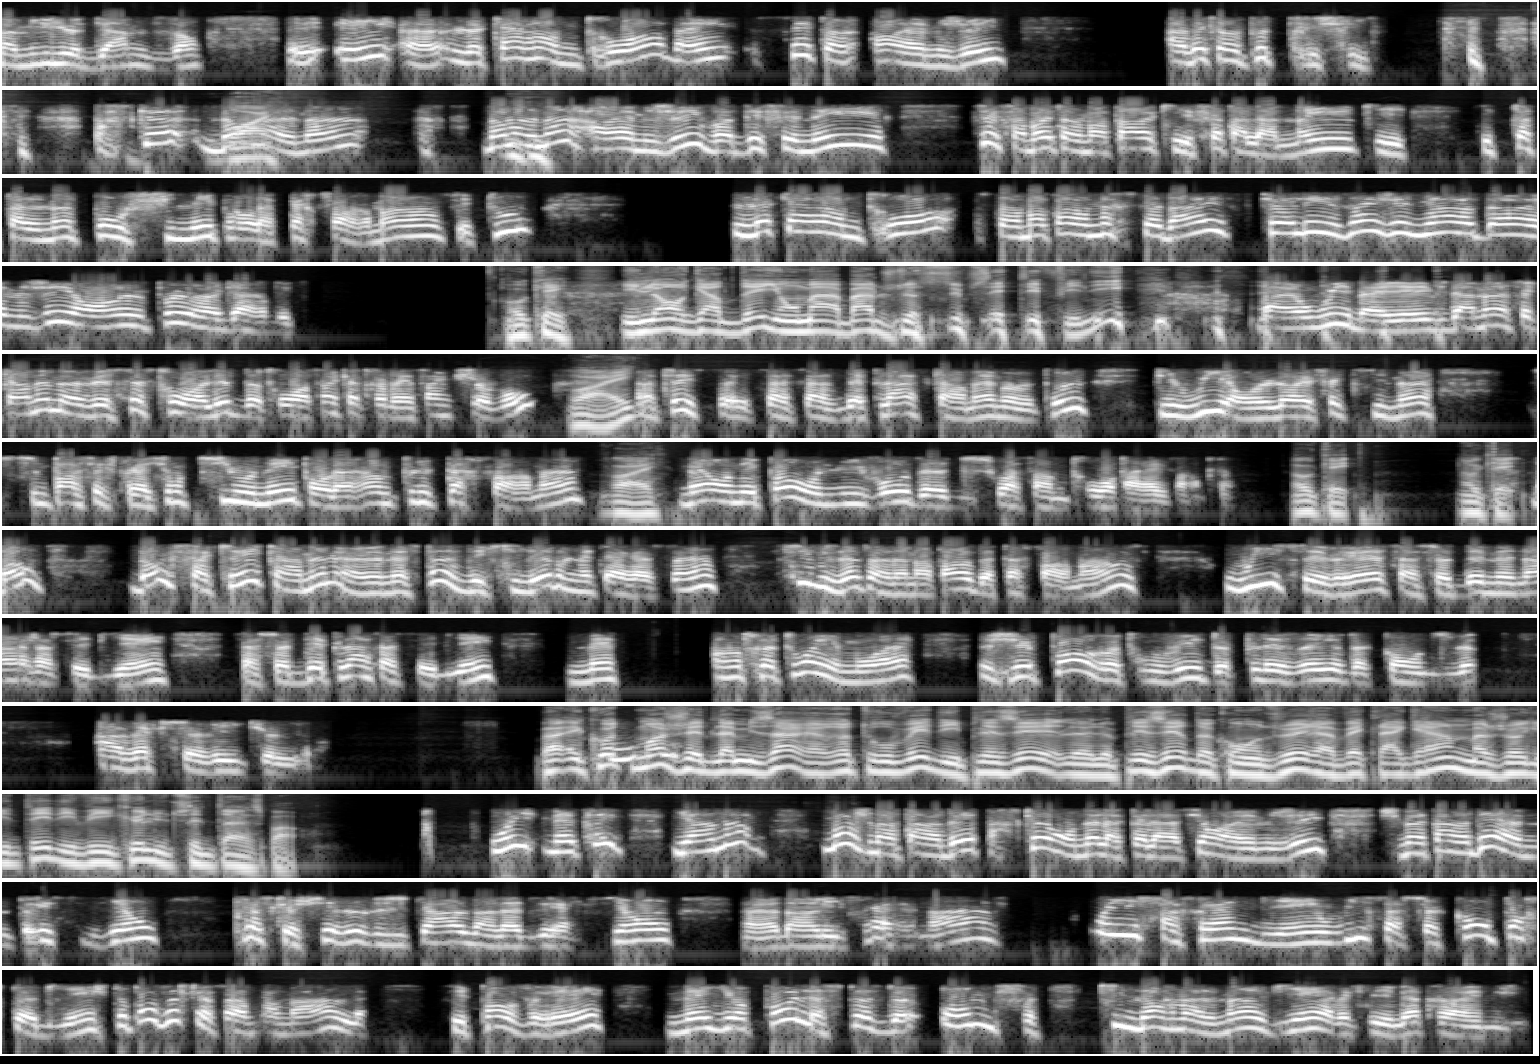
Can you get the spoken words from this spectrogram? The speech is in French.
un milieu de gamme, disons. Et, et, euh, le 43, ben, c'est un AMG avec un peu de tricherie. Parce que normalement, normalement, AMG va définir, tu sais, ça va être un moteur qui est fait à la main, qui est, qui est totalement peaufiné pour la performance et tout. Le 43, c'est un moteur Mercedes que les ingénieurs d'AMG ont un peu regardé. OK. Ils l'ont regardé, ils ont mis un badge dessus, puis c'était fini. Ben oui, ben évidemment, c'est quand même un V6 3 litres de 385 chevaux. Oui. Ah, tu sais, ça, ça- se déplace quand même un peu. Puis oui, on l'a effectivement, si tu me passes l'expression, tuné pour le rendre plus performant, Oui. mais on n'est pas au niveau de, du 63, par exemple. OK. OK. Donc, donc, ça crée quand même une espèce d'équilibre intéressant. Si vous êtes un amateur de performance, oui, c'est vrai, ça se déménage assez bien, ça se déplace assez bien, mais entre toi et moi, j'ai pas retrouvé de plaisir de conduite avec ce véhicule-là. Ben, écoute, moi, j'ai de la misère à retrouver des plaisirs, le, le plaisir de conduire avec la grande majorité des véhicules utilitaires sport. Oui, mais tu sais, il y en a. Moi, je m'attendais, parce qu'on a l'appellation AMG, je m'attendais à une précision presque chirurgicale dans la direction, euh, dans les freinages. Oui, ça freine bien, oui, ça se comporte bien. Je peux pas dire que ça va mal, c'est pas vrai, mais il n'y a pas l'espèce de oomph qui normalement vient avec les lettres AMG.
